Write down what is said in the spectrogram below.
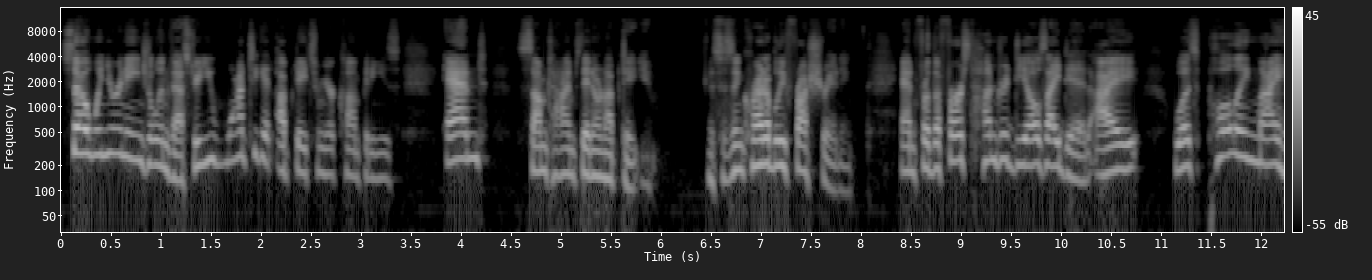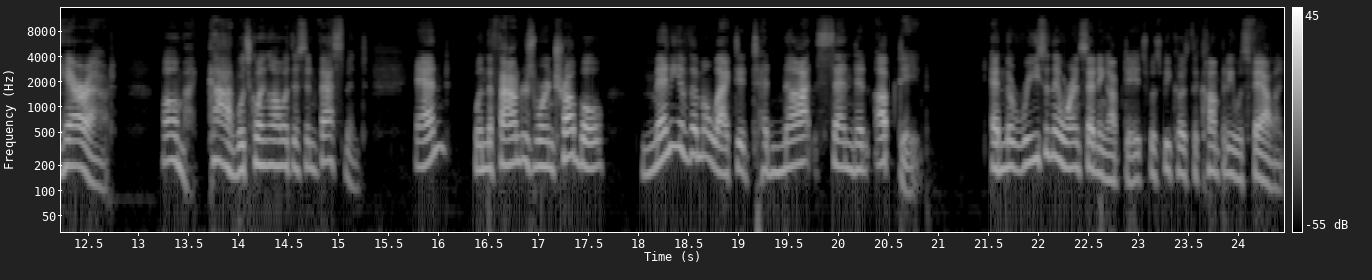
So, when you're an angel investor, you want to get updates from your companies, and sometimes they don't update you. This is incredibly frustrating. And for the first 100 deals I did, I was pulling my hair out. Oh my God, what's going on with this investment? And when the founders were in trouble, many of them elected to not send an update. And the reason they weren't sending updates was because the company was failing.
